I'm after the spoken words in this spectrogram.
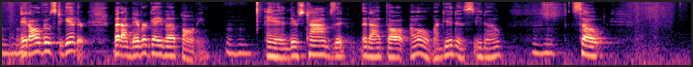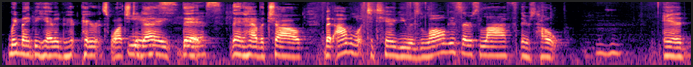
Mm-hmm. It all goes together. But I never gave up on him. And there's times that, that I thought, oh my goodness, you know. So we may be having parents watch today Yes, that yes. that have a child, but I want to tell you, as long as there's life, there's hope. Mm-hmm. And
